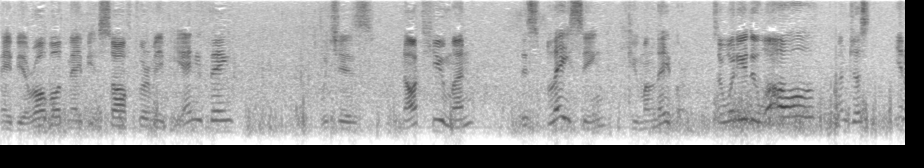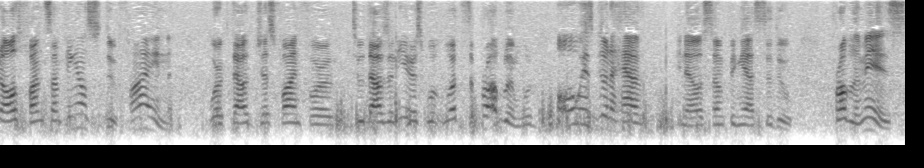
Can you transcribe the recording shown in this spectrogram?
maybe a robot, maybe a software, maybe anything which is not human, displacing human labor. So what do you do? Well, I'm just, you know, I'll find something else to do. Fine. Worked out just fine for 2,000 years. What's the problem? We're always going to have you know, something has to do. Problem is,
